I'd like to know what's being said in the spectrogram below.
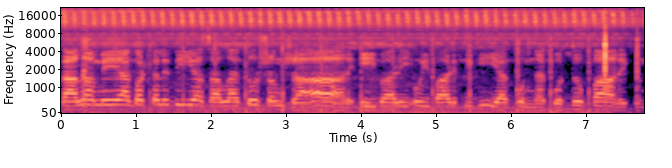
কালা মেয়া গটকালে দিয়া চালায় তোর সংসার এই বাড়ি ওই বাড়িতে গিয়া কন্যা করতে পারে কোন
